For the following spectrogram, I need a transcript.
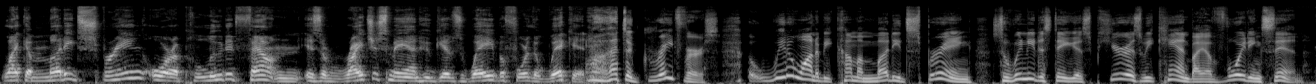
Like a muddied spring or a polluted fountain is a righteous man who gives way before the wicked. Oh, that's a great verse. We don't want to become a muddied spring, so we need to stay as pure as we can by avoiding sin.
